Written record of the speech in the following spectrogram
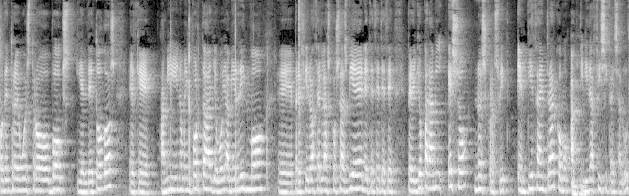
o dentro de vuestro box y el de todos, el que a mí no me importa, yo voy a mi ritmo, eh, prefiero hacer las cosas bien, etc, etc. Pero yo para mí eso no es CrossFit, empieza a entrar como actividad física y salud.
